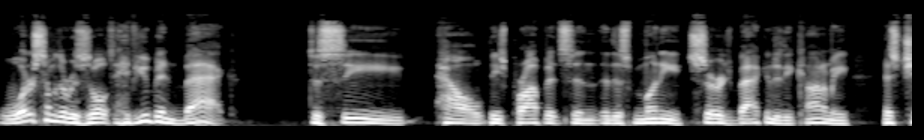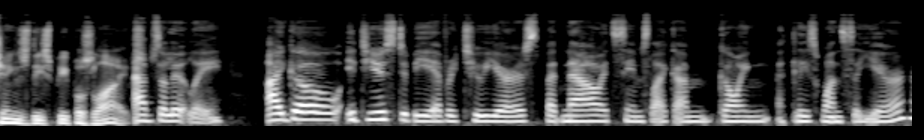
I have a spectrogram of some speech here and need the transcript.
What are some of the results? Have you been back to see how these profits and this money surge back into the economy has changed these people's lives? Absolutely. I go, it used to be every two years, but now it seems like I'm going at least once a year.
